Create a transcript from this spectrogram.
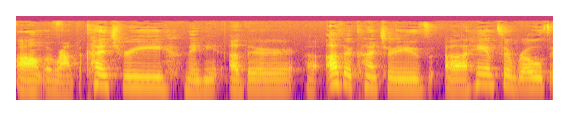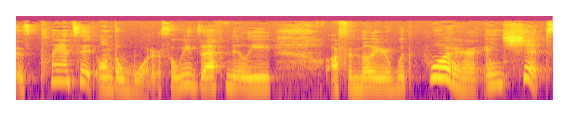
um, around the country, maybe in other uh, other countries, uh, Hampton Roads is planted on the water. So we definitely are familiar with water and ships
